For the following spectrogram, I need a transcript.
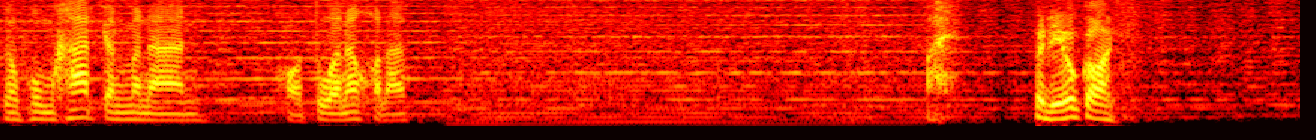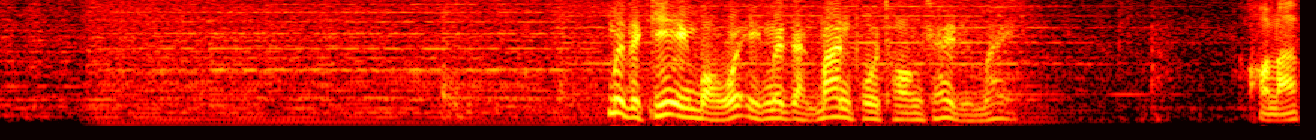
กระผมคาดกันมานาน ขอตัวนะขอรับ ไปประเดี๋ยวก่อน เมื่อตะกี้เองบอกว่าเองมาจากบ้านโพธิ์ทองใช่หรือไม่ ขอรับ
